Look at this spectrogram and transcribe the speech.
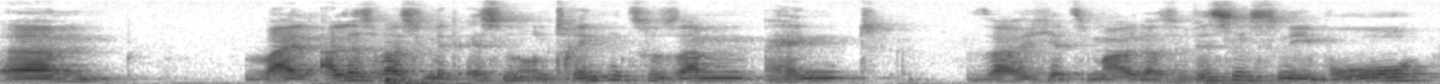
Ähm, weil alles, was mit Essen und Trinken zusammenhängt, sage ich jetzt mal, das Wissensniveau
